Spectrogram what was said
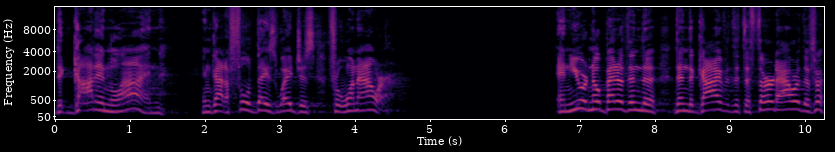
that got in line and got a full day's wages for one hour and you are no better than the, than the guy that the third hour. The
